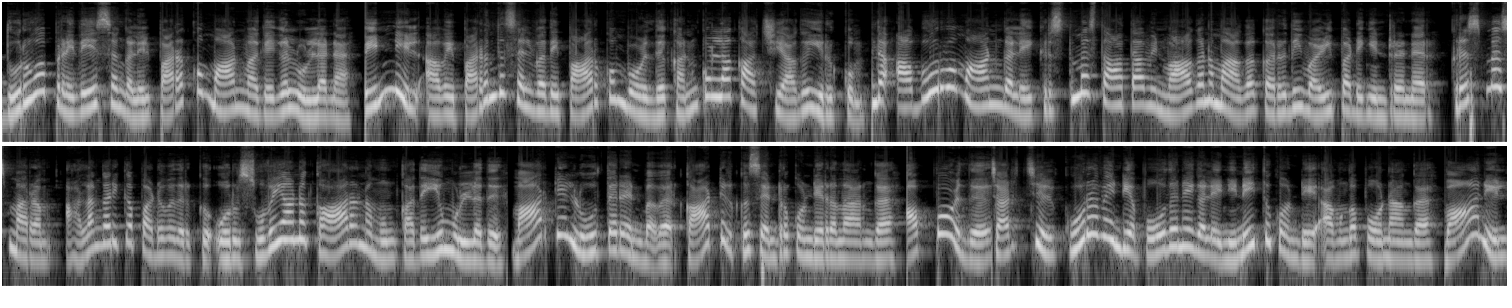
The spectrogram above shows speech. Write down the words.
துருவ பிரதேசங்களில் பறக்கும் மான் வகைகள் உள்ளன. விண்ணில் அவை பறந்து செல்வதை பார்க்கும் பொழுது கண்கொள்ளா காட்சியாக இருக்கும். இந்த அபூர்வ மான்களை கிறிஸ்துமஸ் தாத்தாவின் வாகனமாக கருதி வழிபடுகின்றனர். கிறிஸ்துமஸ் மரம் அலங்கரிக்கப்படுவதற்கு ஒரு சுவையான காரணமும் கதையும் உள்ளது. மார்டின் லூத்தர் என்பவர் காட்டிற்கு சென்று கொண்டிருந்தாங்க அப்பொழுது சர்ச்சில் கூற வேண்டிய போதனைகளை நினைத்து கொண்டே அவங்க போனாங்க. வானில்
